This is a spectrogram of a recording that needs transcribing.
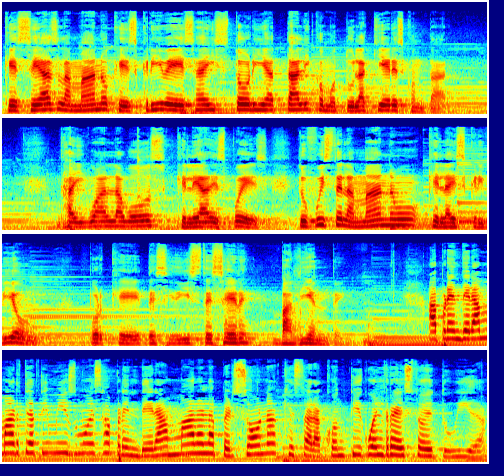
que seas la mano que escribe esa historia tal y como tú la quieres contar. Da igual la voz que lea después. Tú fuiste la mano que la escribió porque decidiste ser valiente. Aprender a amarte a ti mismo es aprender a amar a la persona que estará contigo el resto de tu vida.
